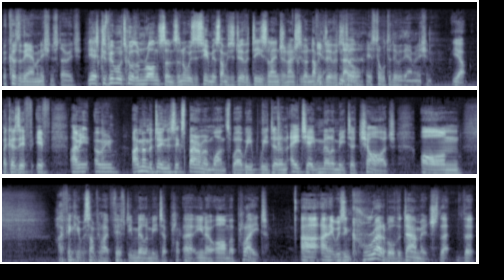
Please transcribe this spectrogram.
because of the ammunition stowage. Yes, because people would call them Ronsons and always assume it's something to do with a diesel engine. Actually, got nothing to do with it no, at all. no, it's all to do with the ammunition. Yeah, because if if I mean I mean I remember doing this experiment once where we we did an 88 millimeter charge on I think it was something like 50 millimeter pl- uh, you know armor plate, uh, and it was incredible the damage that that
